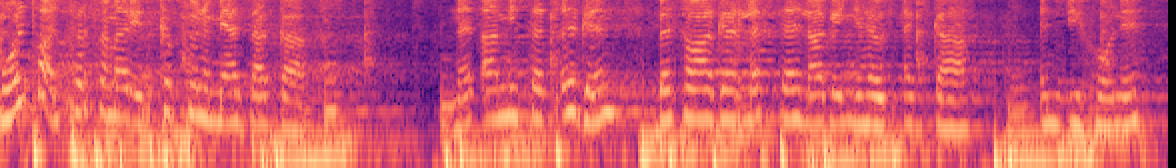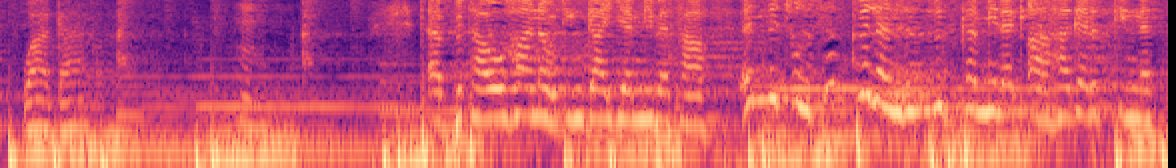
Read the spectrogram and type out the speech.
ሞልቷል ትርፍ መሬት ክፍቱን የሚያዛጋ። ነፃ የሚሰጥህ ግን በሰው ሀገር ለፍተህ ላገኘኸው ጸጋ እንዲሆንህ ዋጋ። ጠብታ ውሃ ነው ድንጋይ የሚበሳ። እንጩህ ዝም ብለን ህዝብ እስከሚነቃ ሀገር እስኪነሳ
